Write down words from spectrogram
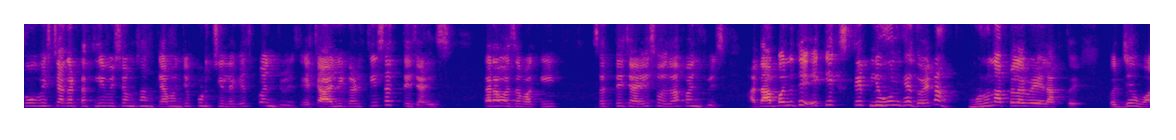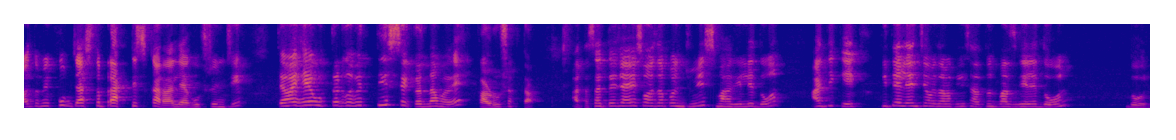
चोवीसच्या गटातली विषम संख्या म्हणजे पुढची लगेच पंचवीस याच्या अलीकडची सत्तेचाळीस. करावाचा बाकी. सत्तेचाळीस वजा पंचवीस. आता आपण इथे एक एक स्टेप लिहून घेतोय ना म्हणून आपल्याला वेळ लागतोय. पण जेव्हा तुम्ही खूप जास्त प्रॅक्टिस कराल या गोष्टींची तेव्हा हे उत्तर तुम्ही तीस सेकंदामध्ये काढू शकता. आता सत्तेचाळीस वजा पंचवीस भागिले दोन अधिक एक किती आले यांच्या वजा बाकी सातून पाच गेले दोन. दोन.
